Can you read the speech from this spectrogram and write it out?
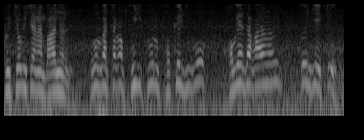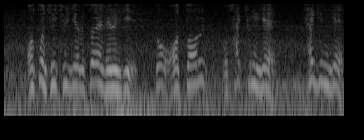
그 저기 있잖아 마늘 그걸 갖다가 부직포를 벗겨주고 거기에다가는 또 이제 또 어떤 제초제를 써야 되는지 또 어떤 뭐 살충제 살균제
